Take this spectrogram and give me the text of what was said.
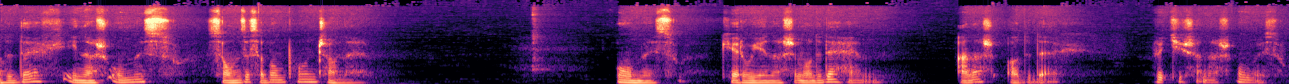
Oddech i nasz umysł są ze sobą połączone. Umysł kieruje naszym oddechem, a nasz oddech wycisza nasz umysł.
